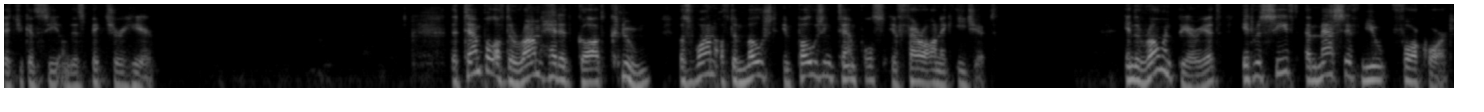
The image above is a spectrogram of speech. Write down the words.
that you can see on this picture here. The temple of the ram-headed god Khnum was one of the most imposing temples in pharaonic Egypt. In the Roman period, it received a massive new forecourt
